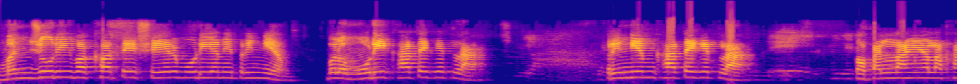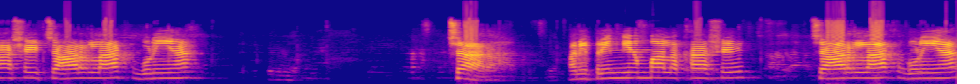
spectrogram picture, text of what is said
મંજૂરી વખતે શેર મૂડી અને પ્રીમિયમ. બોલો, મૂડી ખાતે કેટલા? પ્રીમિયમ ખાતે કેટલા? તો પહેલા અહીંયા લખાશે ચાર લાખ ગુણ્યા ચાર. અને પ્રીમિયમમાં લખાશે ચાર લાખ ગુણ્યા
